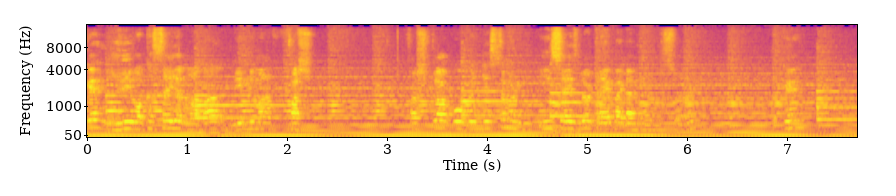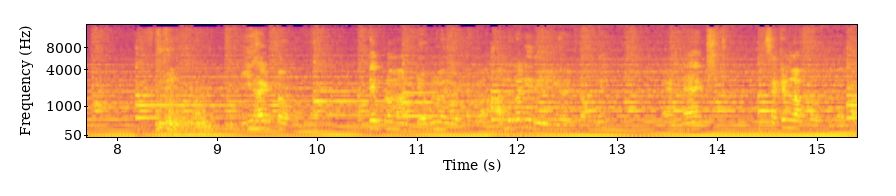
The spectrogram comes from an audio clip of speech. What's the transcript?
ఓకే? ఇది ఒక సైజ్ అనమాట దీన్ని మనం ఫస్ట్ ఫస్ట్ లాక్ ఓపెన్ చేస్తే మనకి ఈ సైజ్లో ట్రై పెట్టడానికి అనిపిస్తుంది ఓకే? ఈ హైట్లో ఉంది అంటే ఇప్పుడు మనం టేబుల్ మీద పెట్టాం కదా అందుకని ఇది ఈ హైట్లో ఉంది. అండ్ నెక్స్ట్ సెకండ్ లాక్ అవుతుంది కదా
